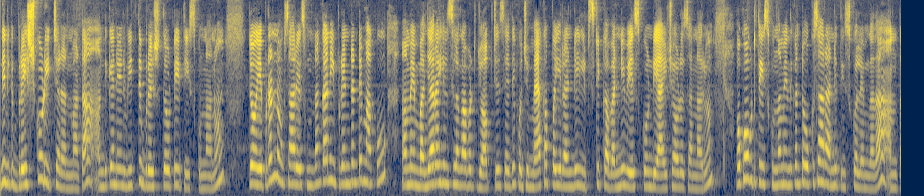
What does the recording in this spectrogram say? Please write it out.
దీనికి బ్రష్ కూడా ఇచ్చాడనమాట అందుకే నేను విత్ బ్రష్ తోటి తీసుకున్నాను. ఎప్పుడన్నా ఒకసారి వేసుకుంటాం. కానీ ఇప్పుడు ఏంటంటే మాకు మేము బంజారా హిల్స్లో కాబట్టి జాబ్ చేసేది కొంచెం మేకప్ అయ్యి రండి లిప్స్టిక్ అవన్నీ వేసుకోండి ఐ షాడోస్ అన్నారు. ఒక్కొక్కటి తీసుకుందాం. ఎందుకంటే ఒకసారి అన్నీ తీసుకోలేము కదా అంత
